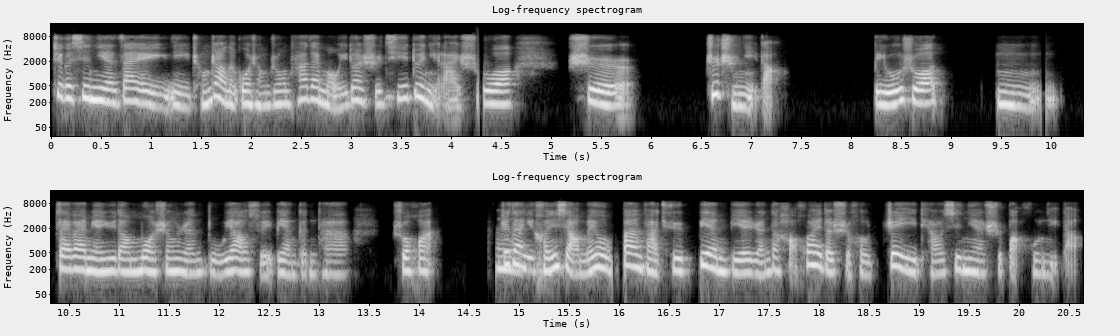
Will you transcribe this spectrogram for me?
这个信念在你成长的过程中，它在某一段时期对你来说是支持你的。比如说，嗯，在外面遇到陌生人，不要随便跟他说话。这在你很小没有办法去辨别人的好坏的时候，这一条信念是保护你的。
